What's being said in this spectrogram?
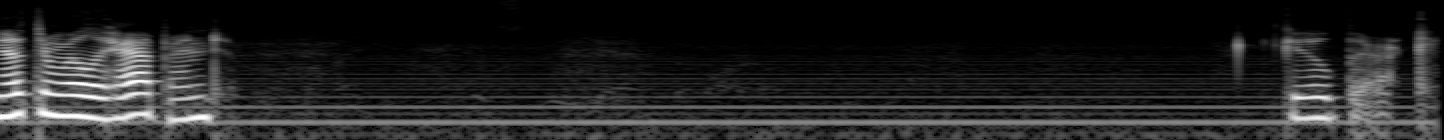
Mean, nothing really happened. Go back.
